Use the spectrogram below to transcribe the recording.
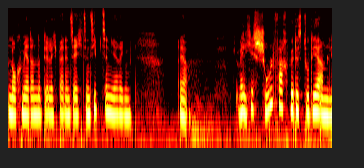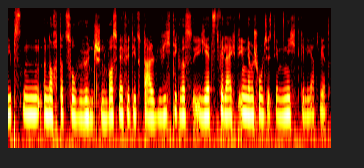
Noch mehr dann natürlich bei den 16-, 17-Jährigen. Ja. Welches Schulfach würdest du dir am liebsten noch dazu wünschen? Was wäre für dich total wichtig, was jetzt vielleicht in dem Schulsystem nicht gelehrt wird?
